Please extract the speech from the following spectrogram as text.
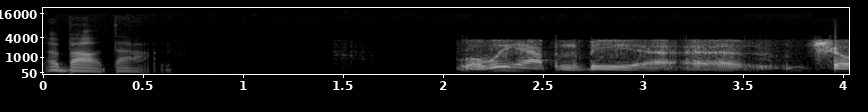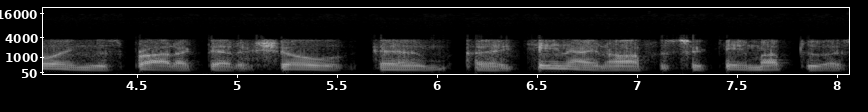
about that. Well, we happened to be uh, uh, showing this product at a show, and a canine officer came up to us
